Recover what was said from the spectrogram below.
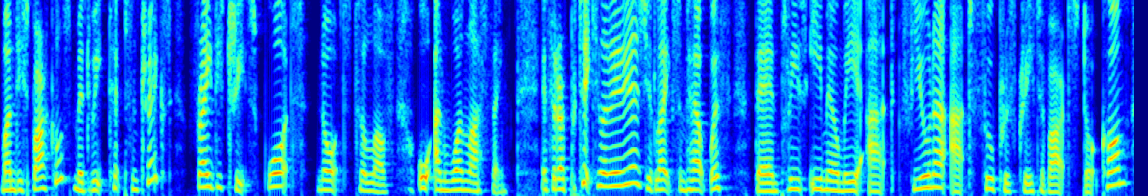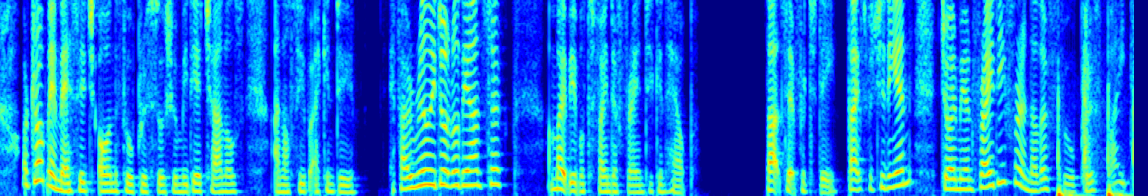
Monday sparkles, midweek tips and tricks, Friday treats, what's not to love. Oh, and one last thing. If there are particular areas you'd like some help with, then please email me at fiona at foolproofcreativearts.com or drop me a message on the Foolproof social media channels and I'll see what I can do. If I really don't know the answer, I might be able to find a friend who can help. That's it for today. Thanks for tuning in. Join me on Friday for another Foolproof Bite.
